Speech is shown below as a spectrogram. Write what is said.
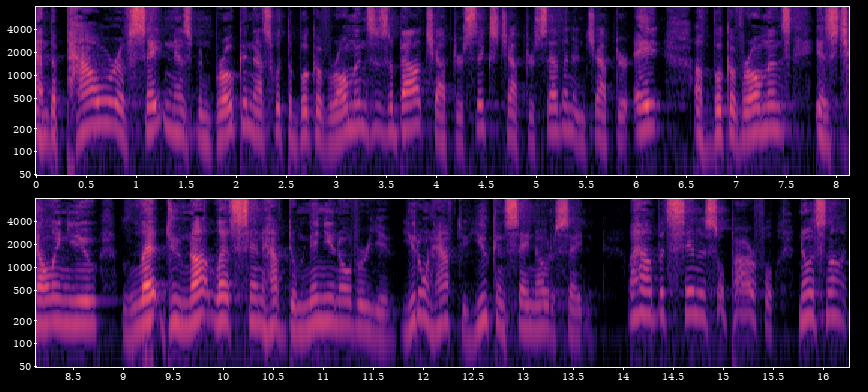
And the power of Satan has been broken. That's what the book of Romans is about. Chapter 6, chapter 7, and chapter 8 of book of Romans is telling you, let, do not let sin have dominion over you. You don't have to. You can say no to Satan. Well, but sin is so powerful. No, it's not.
